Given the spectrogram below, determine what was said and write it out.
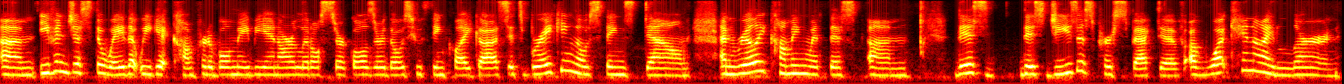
um, even just the way that we get comfortable, maybe in our little circles or those who think like us, it's breaking those things down and really coming with this, um, this this Jesus perspective of what can I learn,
